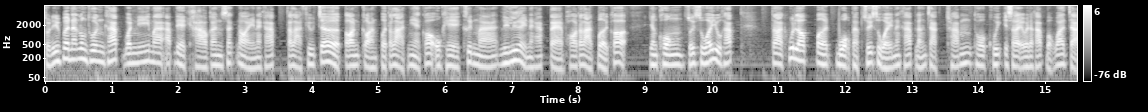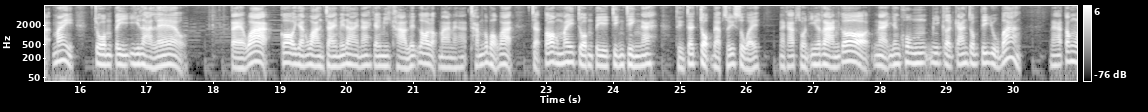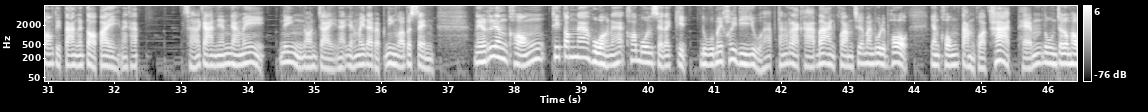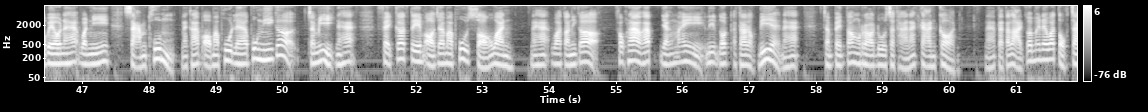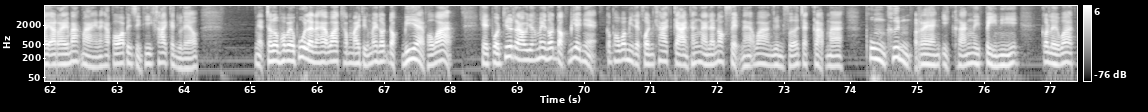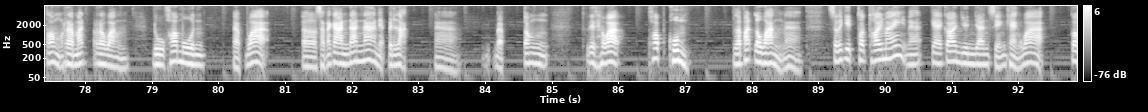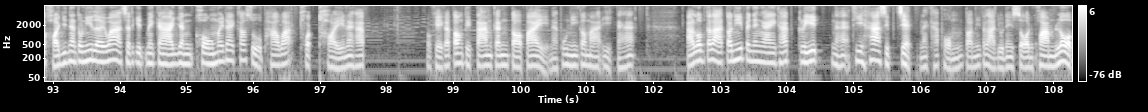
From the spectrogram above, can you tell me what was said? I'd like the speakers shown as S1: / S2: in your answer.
S1: สวัสดีเพื่อนนักลงทุนครับ วันนี้มาอัปเดตข่าวกันสักหน่อยนะครับ ตลาดฟิวเจอร์ ตอนก่อนเปิดตลาดเนี่ยก็โอเคขึ้นมาเรื่อยๆนะครับ แต่พอตลาดเปิดก็ยังคงสวยๆอยู่ครับ ตลาดหุ้นเราเปิดบวกแบบสวยๆนะครับ หลังจากทรัมป์โทรคุยอิสราเอลแล้วครับ บอกว่าจะไม่โจมตีอิหร่านแล้ว แต่ว่าก็ยังวางใจไม่ได้นะ ยังมีข่าวเล็ดลอดออกมานะฮะทรัมป์ก็บอกว่าจะต้องไม่โจมตีจริง ๆ นะ ถึงจะจบแบบสวยๆ นะครับ ส่วนอิหร่านก็นะยังคงมีเกิดการโจมตีอยู่บ้างนะฮะต้องลองติดตามกันต่อไปนะครับ สถานการณ์นี้ยังไม่นิ่งนอนใจนะยังไม่ได้แบบนิ่ง 100%ในเรื่องของที่ต้องน่าห่วงนะฮะข้อมูลเศรษฐกิจดูไม่ค่อยดีอยู่ครับ ทั้งราคาบ้านความเชื่อมั่นผู้บริโภค ยังคงต่ำกว่าคาด แถมลุงจอร์มพาวเวลนะฮะวันนี้3ามทุ่มนะครับออกมาพูดแล้วพรุ่งนี้ก็จะมีอีกนะฮะเฟดก็เตรียมออกจะมาพูด 2 วันนะฮะว่าตอนนี้ก็ คร่าวๆครับ ยังไม่รีบลดอัตราดอกเบี้ยนะฮะจำเป็นต้องรอดูสถานการณ์ก่อนนะแต่ตลาดก็ไม่ได้ว่าตกใจอะไรมากมายนะครับ เพราะว่าเป็นสิ่งที่คาดกันอยู่แล้วเนี่ยจอร์มพาวเวลพูดแล้วนะครับว่าทำไมถึงไม่ลดดอกเบี้ย เพราะว่าเหตุผลที่เรายังไม่ลดดอกเบี้ยเนี่ยก็เพราะว่ามีแต่คนคาดการณ์ทั้งในและนอกเฟดนะฮะว่าเงินเฟ้อจะกลับมาพุ่งขึ้นแรงอีกครั้งในปีนี้ ก็เลยว่าต้องระมัดระวังดูข้อมูล แบบว่าสถานการณ์ด้านหน้าเนี่ยเป็นหลักอ่าแบบ ต้องเรียกว่าครอบคลุมระมัดระวังนะเศรษฐกิจถดถอยไหมนะแกก็ยืนยันเสียงแข็งว่า ก็ขอยืนยันตรงนี้เลยว่าเศรษฐกิจอเมริกายังคงไม่ได้เข้าสู่ภาวะถดถอยนะครับ โอเคก็ต้องติดตามกันต่อไปนะพรุ่งนี้ก็มาอีกนะฮะ อารมณ์ตลาดตอนนี้เป็นยังไงครับกรีดนะฮะที่ 57 นะครับผมตอนนี้ตลาดอยู่ในโซนความโลภ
